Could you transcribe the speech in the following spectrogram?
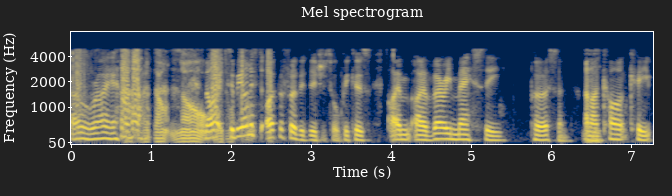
Oh right. I don't know. No, I to don't be know. honest, I prefer the digital because I'm a very messy person and I mm-hmm. can't keep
